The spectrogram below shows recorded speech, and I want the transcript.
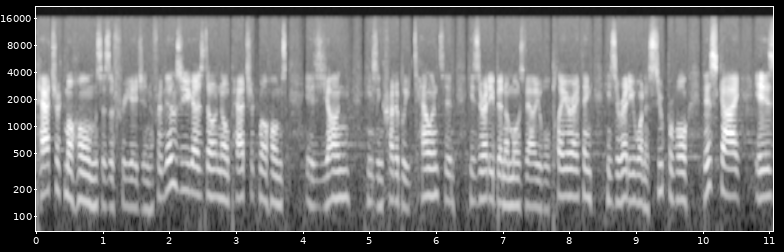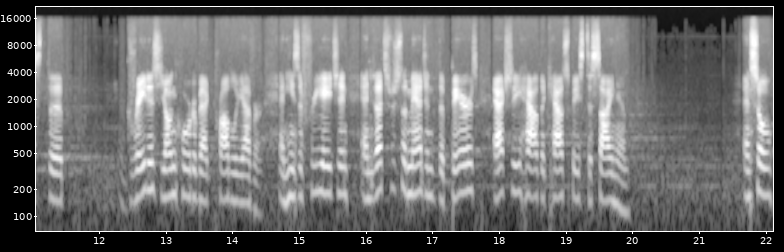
Patrick Mahomes is a free agent. For those of you guys don't know, Patrick Mahomes is young. He's incredibly talented. He's already been a most valuable player, I think. He's already won a Super Bowl. This guy is the greatest young quarterback probably ever. And he's a free agent. And let's just imagine the Bears actually have the cap space to sign him. And so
